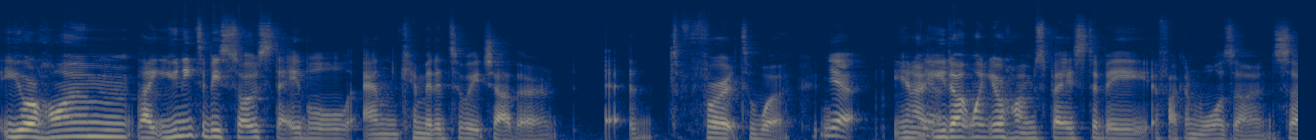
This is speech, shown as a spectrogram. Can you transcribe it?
your home, like you need to be so stable and committed to each other uh, for it to work. yeah You know, Yeah. you don't want your home space to be a fucking war zone. So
